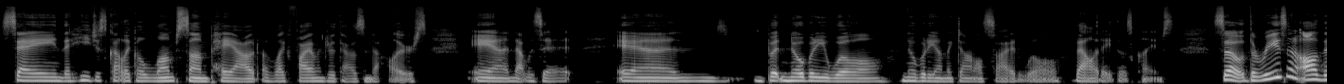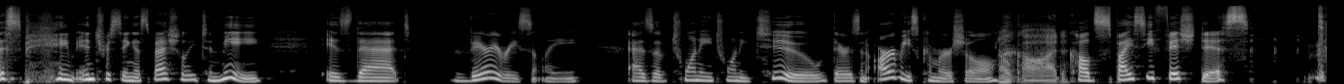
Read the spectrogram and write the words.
saying that he just got like a lump sum payout of like $500,000 and that was it. And, but nobody will, nobody on McDonald's side will validate those claims. So the reason all this became interesting, especially to me, is that very recently, as of 2022, there's an Arby's commercial Oh God. called Spicy Fish Diss. it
